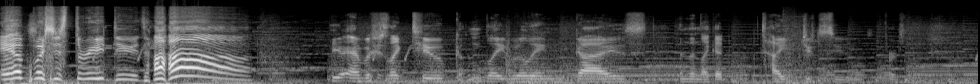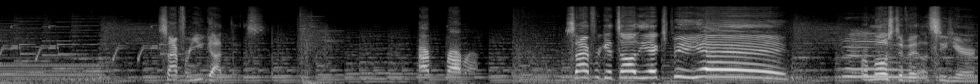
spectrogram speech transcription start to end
ambushes three dudes. Ha ha! He ambushes like two gunblade wielding guys, and then like a type jutsu person. Seifer, you got this. Seifer gets all the XP, yay! Or most of it, let's see here.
